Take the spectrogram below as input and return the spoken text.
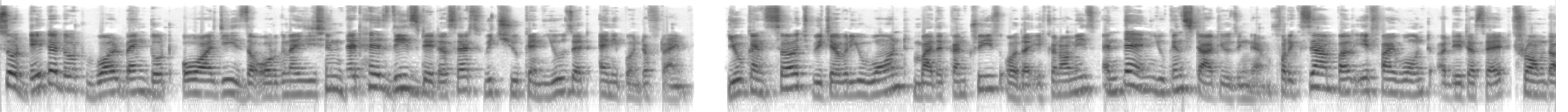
So data.worldbank.org is the organization that has these data sets which you can use at any point of time. You can search whichever you want by the countries or the economies and then you can start using them. For example, if I want a data set from the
